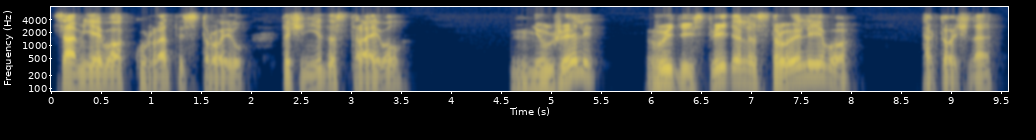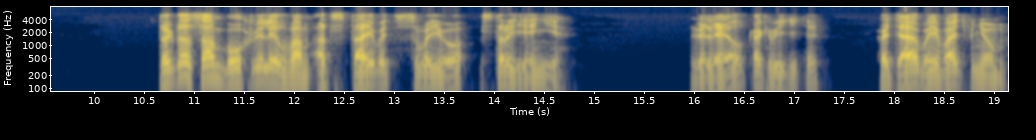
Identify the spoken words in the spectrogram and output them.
сам я его аккурат и строил, точнее достраивал. Неужели? Вы действительно строили его? Так точно. Тогда сам Бог велел вам отстаивать свое строение. Велел, как видите хотя воевать в нем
